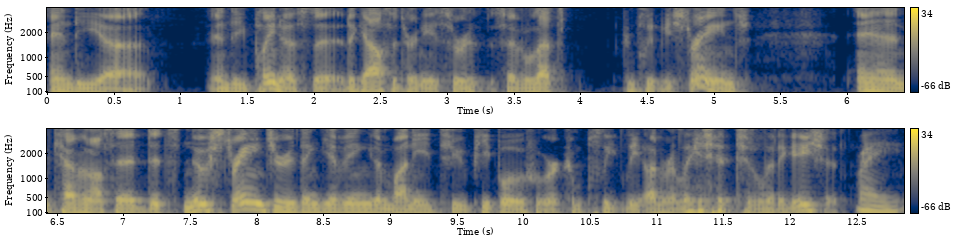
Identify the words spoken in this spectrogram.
and the uh, and the plaintiffs, the, the Gaos attorneys, sort of said, well, that's completely strange. And Kavanaugh said, it's no stranger than giving the money to people who are completely unrelated to the litigation. Right.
